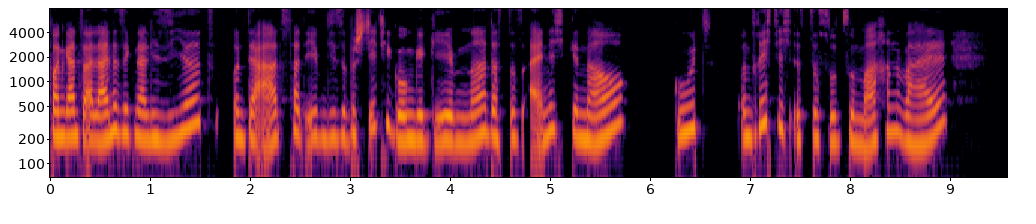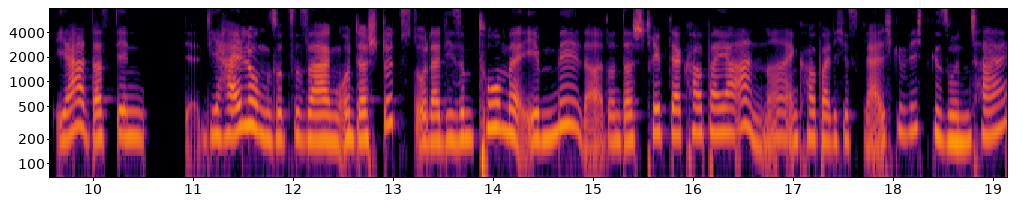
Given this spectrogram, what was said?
von ganz alleine signalisiert und der Arzt hat eben diese Bestätigung gegeben, ne, dass das eigentlich genau gut und richtig ist, das so zu machen, weil ja, das den die Heilung sozusagen unterstützt oder die Symptome eben mildert. Und das strebt der Körper ja an. Ne? Ein körperliches Gleichgewicht, Gesundheit.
